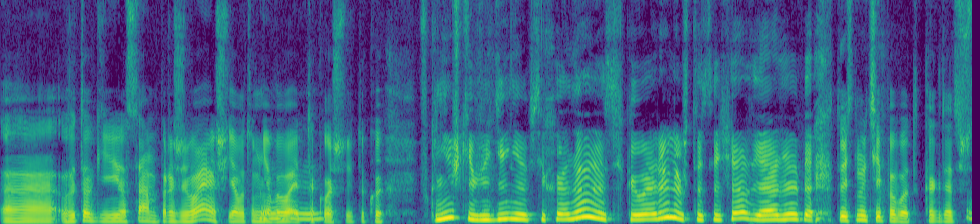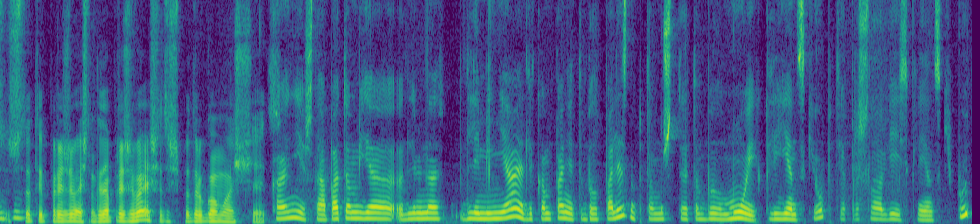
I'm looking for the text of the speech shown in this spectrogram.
э, в итоге ее сам проживаешь, я вот у меня бывает Мгм. такое, что я такой, в книжке введения в психоанализ говорили, что сейчас я... не это». То есть, ну, типа вот, когда ты Мгм. что ты проживаешь, но когда проживаешь, это же по-другому ощущается. Конечно. А потом я для меня, для меня и для компании это было полезно, потому что это был мой клиентский опыт. Я прошла весь клиентский путь.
